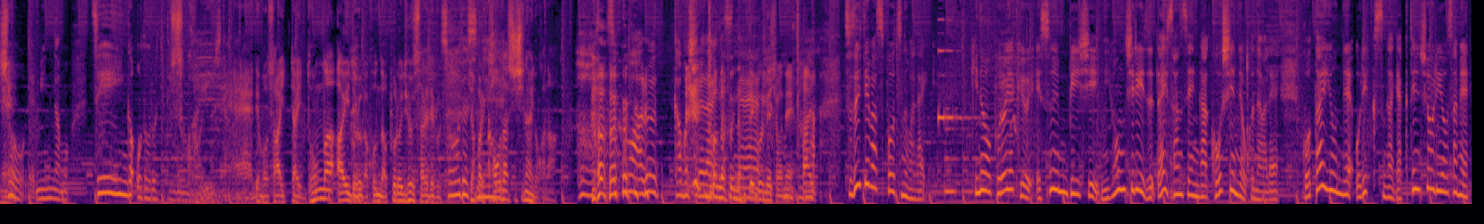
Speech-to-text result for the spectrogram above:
ショーでみんなも全員が踊るっていうのがありましたねでもさ一体どんなアイドルが今度はプロデュースされてくる、そうですね。やっぱり顔出ししないのかな。はあそこはあるかもしれないね。どんな風になっていくんでしょうね。本当だ。はい。続いてはスポーツの話題。昨日プロ野球 SMBC 日本シリーズ第3戦が甲子園で行われ5対4でオリックスが逆転勝利を収め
